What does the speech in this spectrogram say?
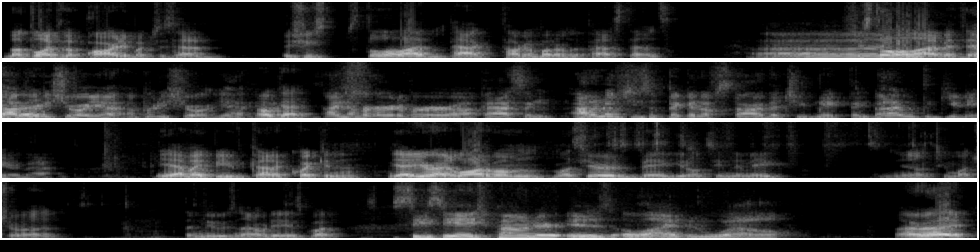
not the life of the party, but just had. Is she still alive and pack talking about her in the past tense? Uh, She's still alive, I think. Yeah, I'm right? pretty sure. Yeah, I'm pretty sure. Yeah. yeah. Okay. I never heard of her uh, passing. I don't know if she's a big enough star that she'd make things, but I would think you'd hear that. Yeah, it might be kind of quick and yeah, you're right. A lot of them, unless you're big, you don't seem to make you know too much of a the news nowadays. But CCH Pounder is alive and well. all right,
